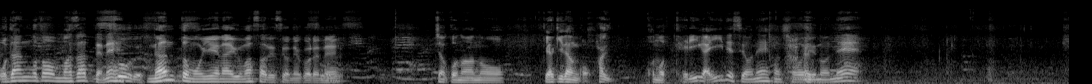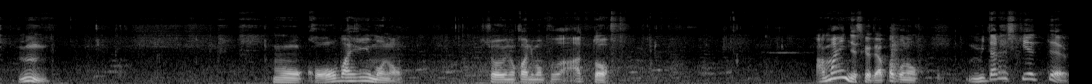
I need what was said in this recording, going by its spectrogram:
お団子と混ざってねそうですなんとも言えないうまさですよねこれねじゃあこのあの焼き団子、はい。この照りがいいですよね。この醤油のね、うん。もう香ばしいもの。醤油の香りもふわーっと。甘いんですけどやっぱこのみたらし系って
